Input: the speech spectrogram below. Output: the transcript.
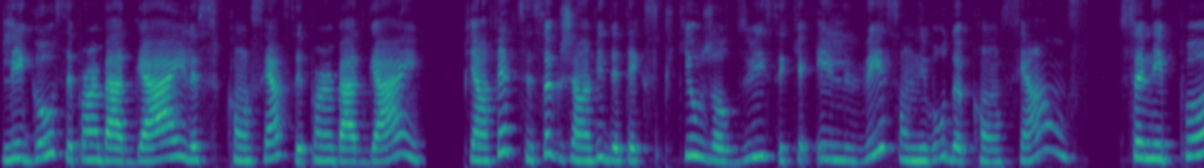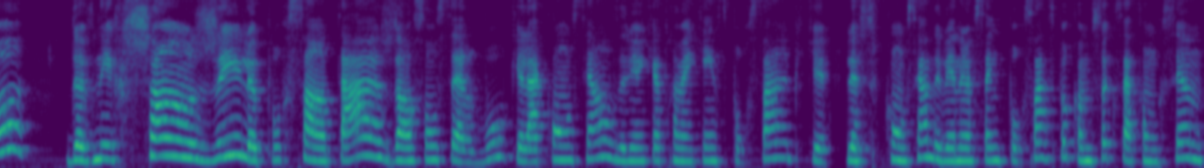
L'ego, c'est pas un bad guy. Le subconscient, c'est pas un bad guy. Puis en fait, c'est ça que j'ai envie de t'expliquer aujourd'hui, c'est que élever son niveau de conscience, ce n'est pas de venir changer le pourcentage dans son cerveau, que la conscience devient 95% puis que le subconscient devienne un 5% C'est pas comme ça que ça fonctionne.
